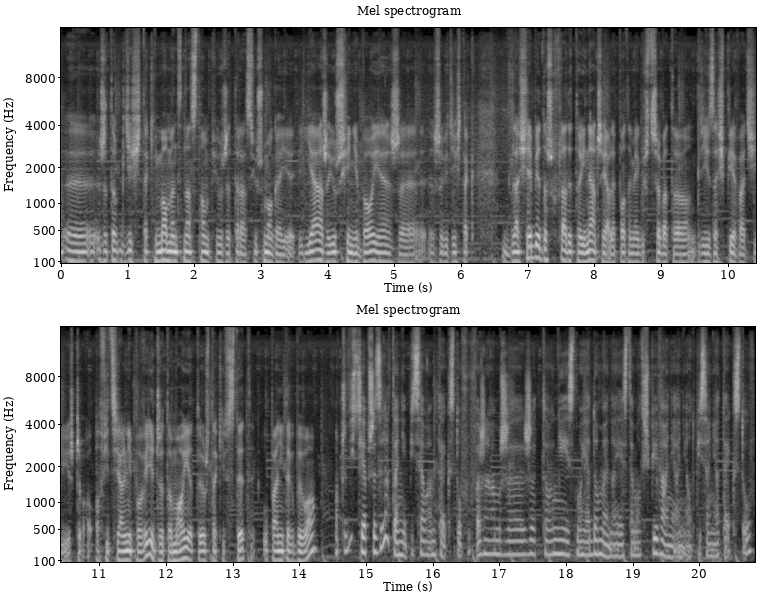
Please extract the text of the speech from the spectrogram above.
Y, że to gdzieś taki moment nastąpił, że teraz już mogę ja, że już się nie boję, że, że gdzieś tak dla siebie do szuflady to inaczej, ale potem jak już trzeba to gdzieś zaśpiewać i jeszcze oficjalnie powiedzieć, że to moje, to już taki wstyd. U pani tak było? Oczywiście, ja przez lata nie pisałam tekstów. Uważałam, że, że to nie jest moja domena. jestem od śpiewania, a nie od pisania tekstów.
